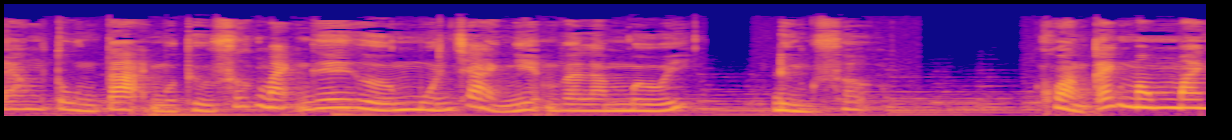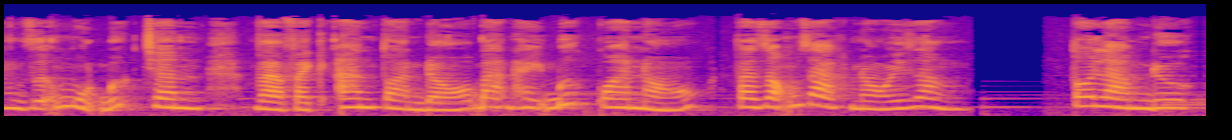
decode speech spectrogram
đang tồn tại một thứ sức mạnh ghê gớm muốn trải nghiệm và làm mới, đừng sợ. Khoảng cách mong manh giữa một bước chân và vạch an toàn đó, bạn hãy bước qua nó và dõng dạc nói rằng, tôi làm được,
